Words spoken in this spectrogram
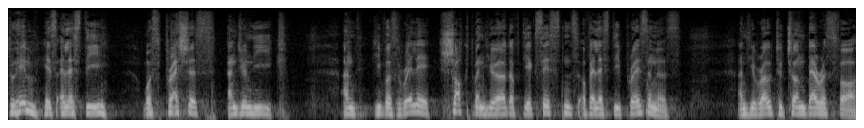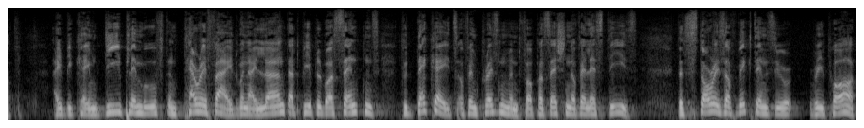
To him, his LSD was precious and unique. And he was really shocked when he heard of the existence of LSD prisoners. And he wrote to John Beresford I became deeply moved and terrified when I learned that people were sentenced to decades of imprisonment for possession of LSDs. The stories of victims you report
